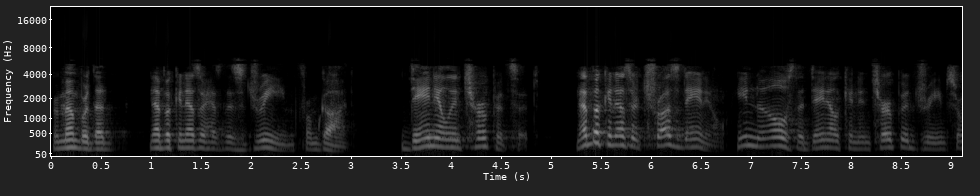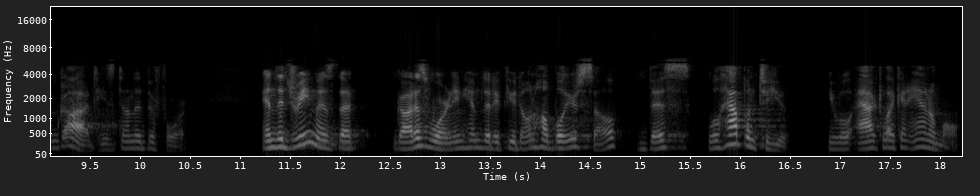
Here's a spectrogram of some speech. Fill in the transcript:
Remember that Nebuchadnezzar has this dream from God. Daniel interprets it. Nebuchadnezzar trusts Daniel. He knows that Daniel can interpret dreams from God. He's done it before. And the dream is that God is warning him that if you don't humble yourself, this will happen to you. You will act like an animal.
